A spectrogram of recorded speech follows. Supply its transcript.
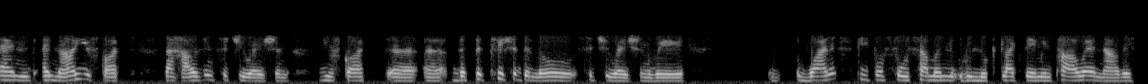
and and now you've got the housing situation. You've got uh, uh, the Patricia de Lille situation where once people saw someone who looked like them in power and now they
